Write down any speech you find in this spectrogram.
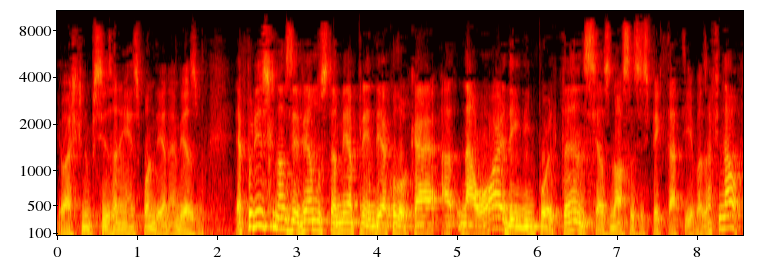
Eu acho que não precisa nem responder, não é mesmo? É por isso que nós devemos também aprender a colocar na ordem de importância as nossas expectativas. Afinal,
